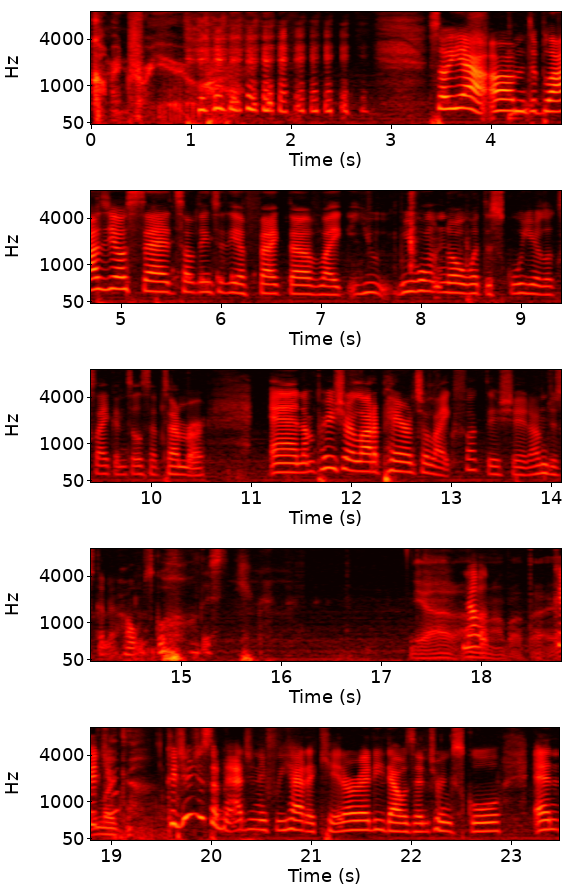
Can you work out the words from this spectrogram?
coming for you. so yeah, um, De Blasio said something to the effect of like, "You, we won't know what the school year looks like until September," and I'm pretty sure a lot of parents are like, "Fuck this shit! I'm just gonna homeschool this year." yeah, I, No, I don't know about that. could you- like, Could you just imagine if we had a kid already that was entering school and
